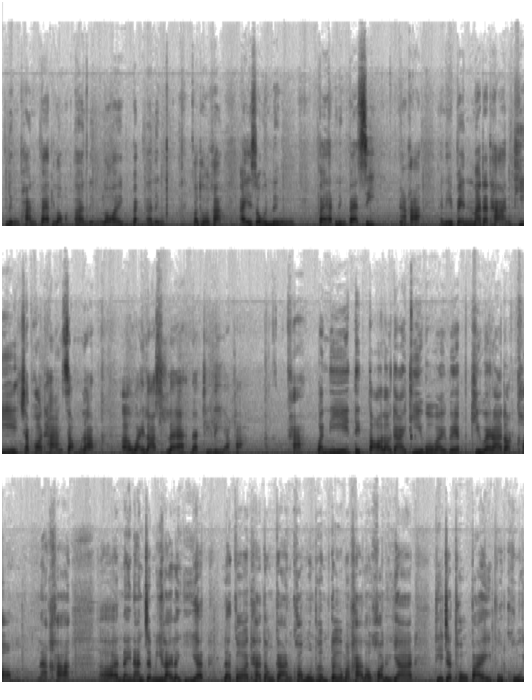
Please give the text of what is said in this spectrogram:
1,800อ่า100อ่าหนึ่งขอโทษค่ะ ISO 18184 นะคะ อันนี้เป็นมาตรฐานที่เฉพาะทางสำหรับไวรัสและแบคทีเรียค่ะ วันนี้ติดต่อเราได้ที่ www.qira.com นะคะในนั้นจะมีรายละเอียด แล้วก็ถ้าต้องการข้อมูลเพิ่มเติมอะค่ะเราขออนุญาตที่จะโทรไปพูดคุย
